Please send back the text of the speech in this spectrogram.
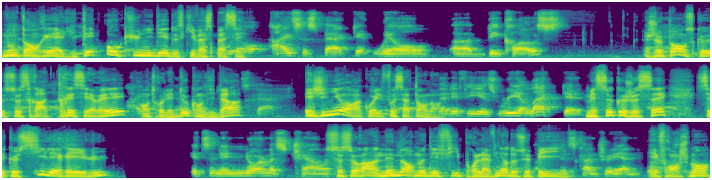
n'ont en réalité aucune idée de ce qui va se passer. Je pense que ce sera très serré entre les deux candidats et j'ignore à quoi il faut s'attendre. Mais ce que je sais, c'est que s'il est réélu, ce sera un énorme défi pour l'avenir de ce pays et franchement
